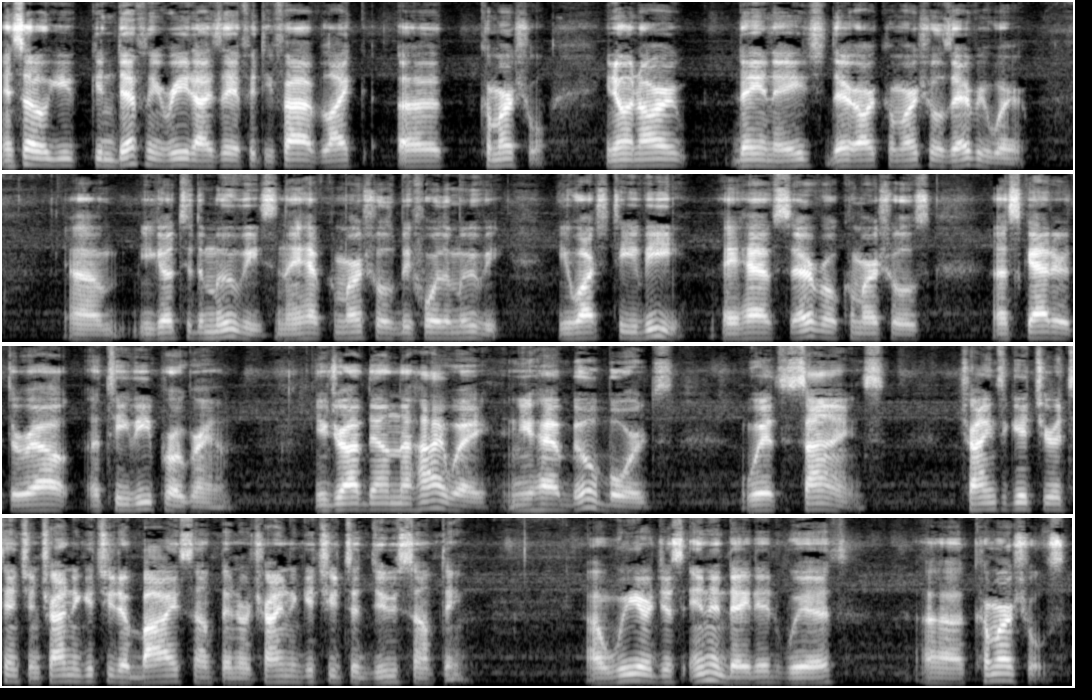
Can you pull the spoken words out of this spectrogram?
And so you can definitely read Isaiah 55 like a commercial. You know, in our day and age, there are commercials everywhere. Um, you go to the movies and they have commercials before the movie. You watch TV, they have several commercials uh, scattered throughout a TV program. You drive down the highway and you have billboards with signs trying to get your attention, trying to get you to buy something or trying to get you to do something. Uh, we are just inundated with uh, commercials.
